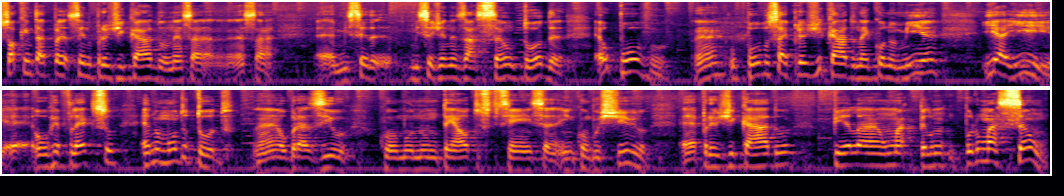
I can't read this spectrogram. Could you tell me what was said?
só quem está sendo prejudicado nessa, nessa é, miscigenação toda é o povo. Né? O povo sai prejudicado na economia e aí é, o reflexo é no mundo todo. Né? O Brasil, como não tem autossuficiência em combustível, é prejudicado pela uma, pela, por uma ação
